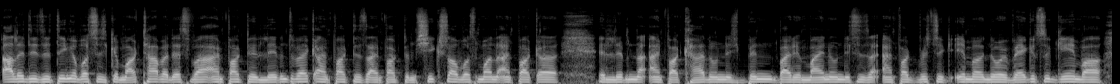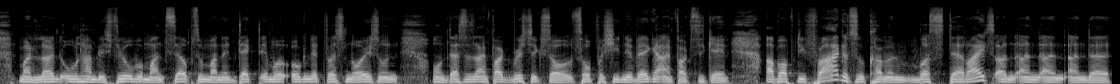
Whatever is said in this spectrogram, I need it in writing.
alle diese Dinge, was ich gemacht habe, das war einfach der Lebensweg, einfach das einfach dem Schicksal, was man einfach äh, im Leben einfach hat und ich bin bei der Meinung, es ist einfach wichtig, immer neue Wege zu gehen, weil man lernt unheimlich viel über man selbst und man entdeckt immer irgendetwas Neues und, und das ist einfach wichtig, so, so verschiedene Wege einfach zu gehen. Aber auf die Frage zu kommen, was der Reiz an, an, an, an der,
